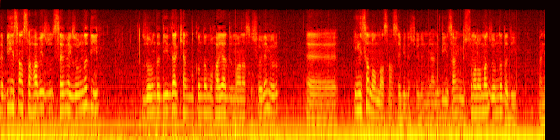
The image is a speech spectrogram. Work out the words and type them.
E, Bir insan sahabeyi sevmek zorunda değil. Zorunda değil derken bu konuda muhayyerdir manası söylemiyorum. Ee, insan olması hasebiyle söylüyorum. Yani bir insan Müslüman olmak zorunda da değil. Hani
